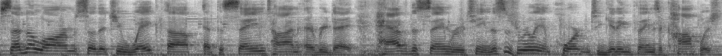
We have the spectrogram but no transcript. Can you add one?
set an alarm so that you wake up at the same time every day have the same routine this is really important to getting things accomplished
